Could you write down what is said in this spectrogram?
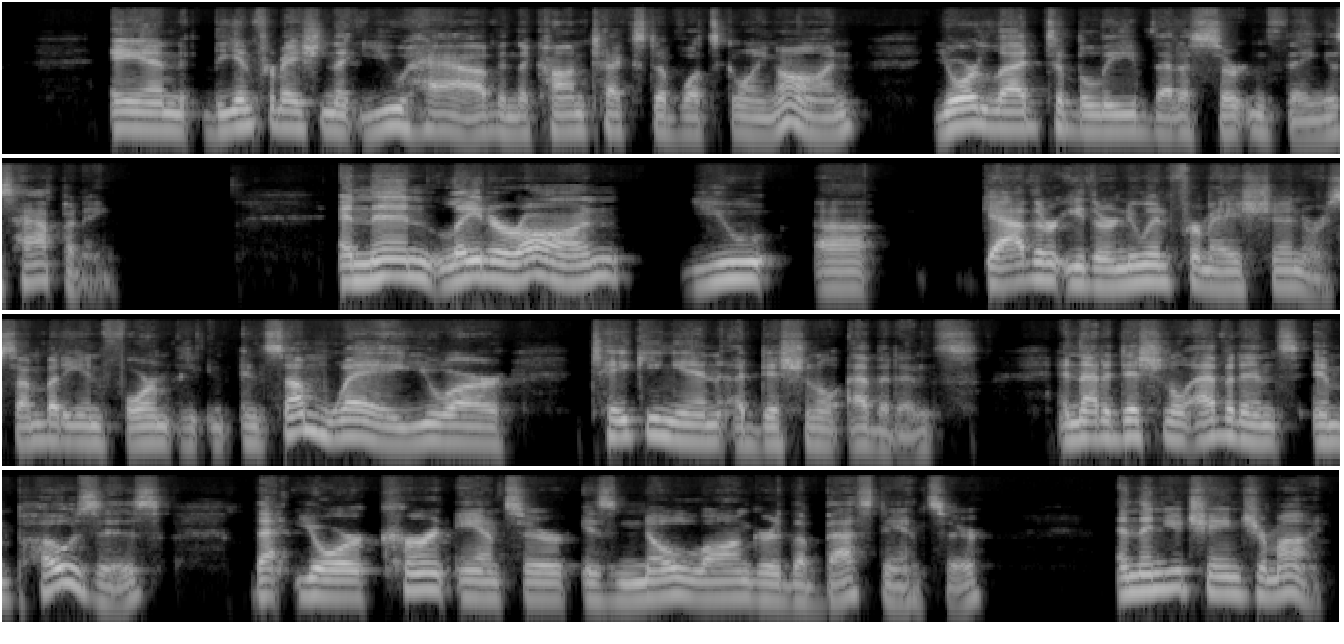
And the information that you have in the context of what's going on, you're led to believe that a certain thing is happening. And then later on, you uh, gather either new information or somebody informed in some way, you are taking in additional evidence and that additional evidence imposes that your current answer is no longer the best answer. And then you change your mind.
